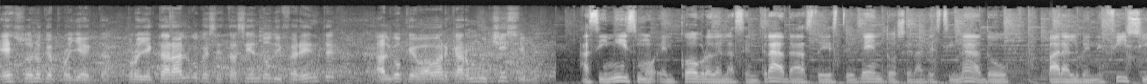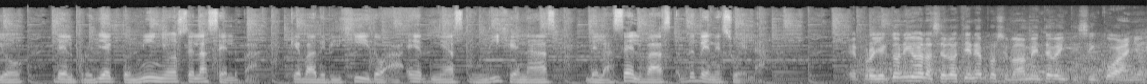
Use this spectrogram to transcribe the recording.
Eso es lo que proyecta. Proyectar algo que se está haciendo diferente, algo que va a abarcar muchísimo. Asimismo, el cobro de las entradas de este evento será destinado para el beneficio del proyecto Niños de la Selva, que va dirigido a etnias indígenas de las selvas de Venezuela. El proyecto Niños de la Selva tiene aproximadamente 25 años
